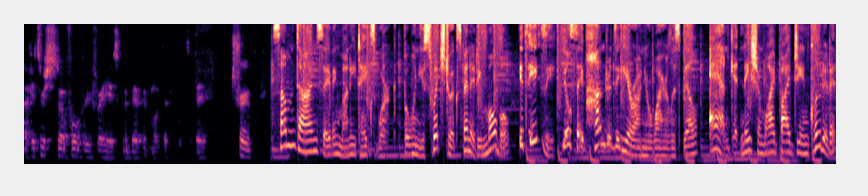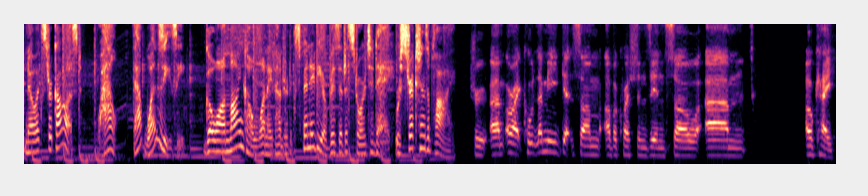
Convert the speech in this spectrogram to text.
If you switch to a four-three-three, it's going to be a bit more difficult to do. true. Sometimes saving money takes work, but when you switch to Xfinity Mobile, it's easy. You'll save hundreds a year on your wireless bill and get nationwide 5G included at no extra cost. Wow, that was easy. Go online, call 1 800 Xfinity, or visit a store today. Restrictions apply. True. Um, all right, cool. Let me get some other questions in. So, um, okay,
